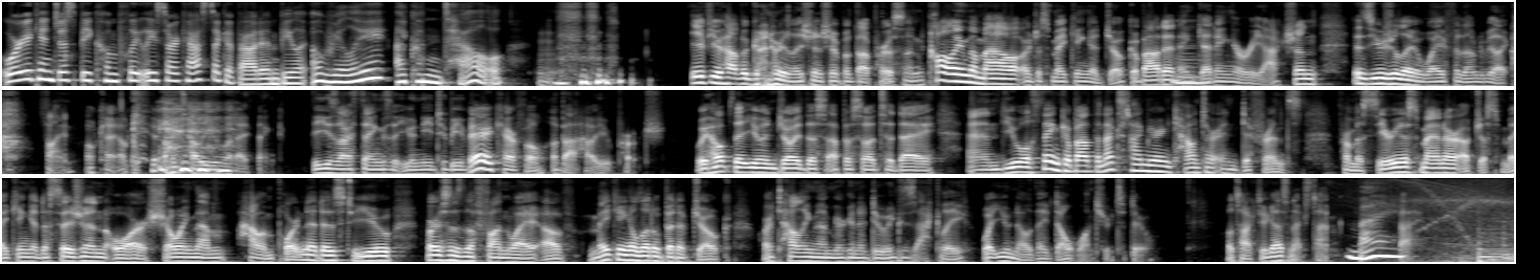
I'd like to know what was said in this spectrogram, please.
Or you can just be completely sarcastic about it and be like, oh, really? I couldn't tell. Hmm. if you have a good relationship with that person, calling them out or just making a joke about it and hmm. getting a reaction is usually a way for them to be like, "Ah, fine, okay, I'll, I'll tell you what I think. These are things that you need to be very careful about how you approach. We hope that you enjoyed this episode today and you will think about the next time you encounter indifference from a serious manner of just making a decision or showing them how important it is to you versus the fun way of making a little bit of joke or telling them you're going to do exactly what you know they don't want you to do. We'll talk to you guys next time. Bye. Bye.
